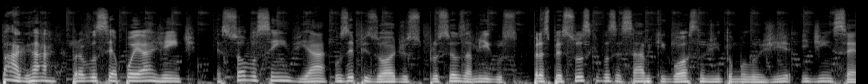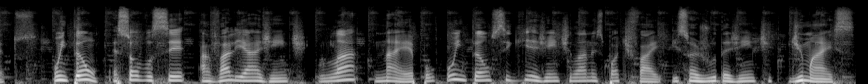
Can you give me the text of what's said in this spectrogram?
pagar para você apoiar a gente. É só você enviar os episódios para os seus amigos, para as pessoas que você sabe que gostam de entomologia e de insetos. Ou então é só você avaliar a gente lá na Apple, ou então seguir a gente lá no Spotify. Isso ajuda a gente demais.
